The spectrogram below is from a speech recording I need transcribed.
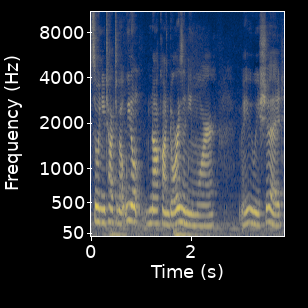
So when you talked about we don't knock on doors anymore, maybe we should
